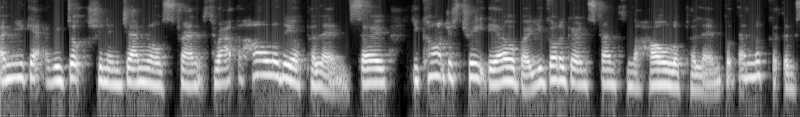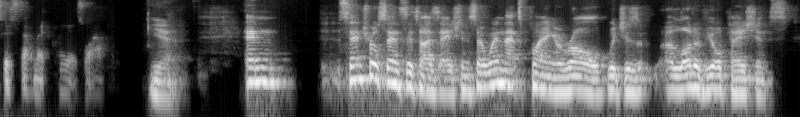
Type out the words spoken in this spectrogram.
and you get a reduction in general strength throughout the whole of the upper limb. So you can't just treat the elbow, you've got to go and strengthen the whole upper limb, but then look at them systemically as well. Yeah. And central sensitization, so when that's playing a role, which is a lot of your patients,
